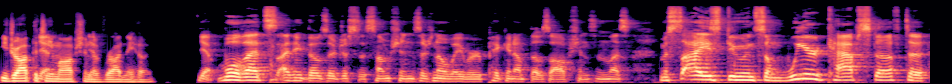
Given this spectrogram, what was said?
you drop the yeah. team option yeah. of Rodney Hood. Yeah, well, that's I think those are just assumptions. There's no way we're picking up those options unless Masai's doing some weird cap stuff to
